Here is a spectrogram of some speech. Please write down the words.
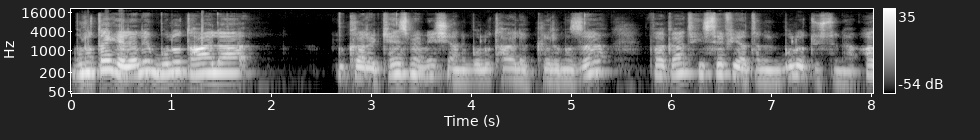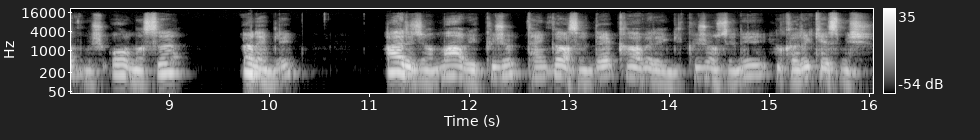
Buluta gelelim. Bulut hala yukarı kesmemiş. Yani bulut hala kırmızı. Fakat hisse fiyatının bulut üstüne atmış olması önemli. Ayrıca mavi Tenkasen de kahverengi Kujonsen'i yukarı kesmiş.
